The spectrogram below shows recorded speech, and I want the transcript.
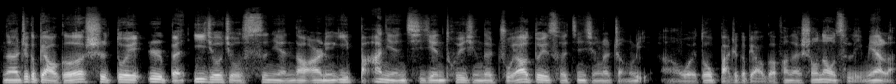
那这个表格是对日本一九九四年到二零一八年期间推行的主要对策进行了整理啊，我都把这个表格放在 show notes 里面了。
